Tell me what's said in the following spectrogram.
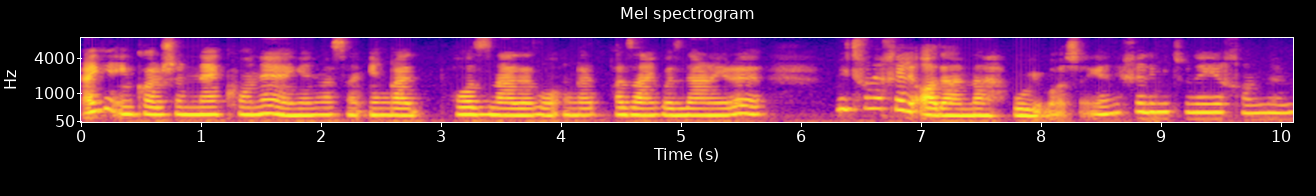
اگه این کارشو نکنه یعنی مثلا اینقدر پوز نده و اینقدر قزنک بازی در نیاره می‌تونه خیلی آدم محبوبی باشه. یعنی خیلی می‌تونه یه خانم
